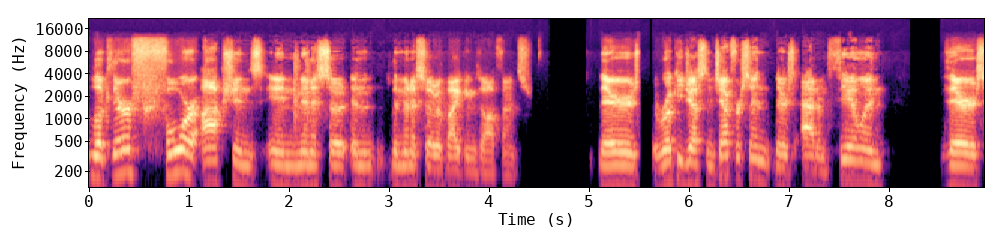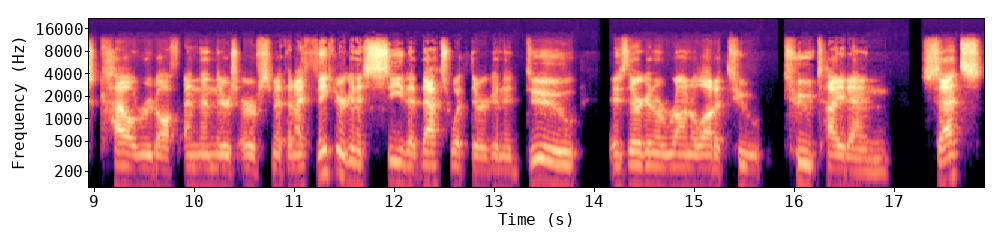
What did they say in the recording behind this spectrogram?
look, there are four options in Minnesota in the Minnesota Vikings offense. There's the rookie Justin Jefferson, there's Adam Thielen, there's Kyle Rudolph, and then there's Irv Smith. And I think you're going to see that that's what they're going to do is they're going to run a lot of two two tight end sets.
